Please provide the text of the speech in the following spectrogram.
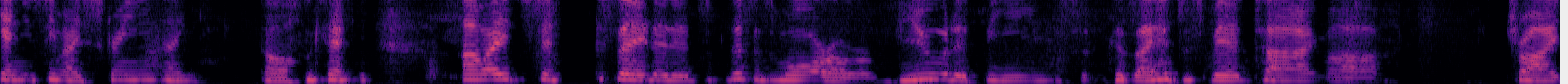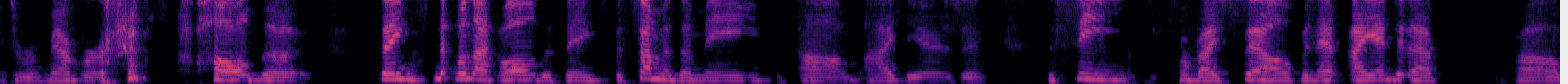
Can you see my screen? I, oh, okay. Um, I should say that it's this is more a review of the themes because I had to spend time uh, trying to remember all the things. Well, not all the things, but some of the main um, ideas and to see for myself. And that, I ended up uh,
